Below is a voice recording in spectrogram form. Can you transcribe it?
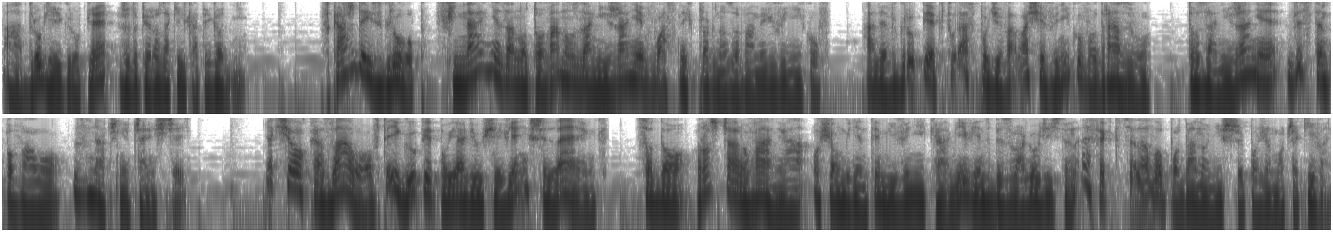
a drugiej grupie, że dopiero za kilka tygodni. W każdej z grup finalnie zanotowano zaniżanie własnych prognozowanych wyników, ale w grupie, która spodziewała się wyników od razu, to zaniżanie występowało znacznie częściej. Jak się okazało, w tej grupie pojawił się większy lęk co do rozczarowania osiągniętymi wynikami, więc by złagodzić ten efekt, celowo podano niższy poziom oczekiwań.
